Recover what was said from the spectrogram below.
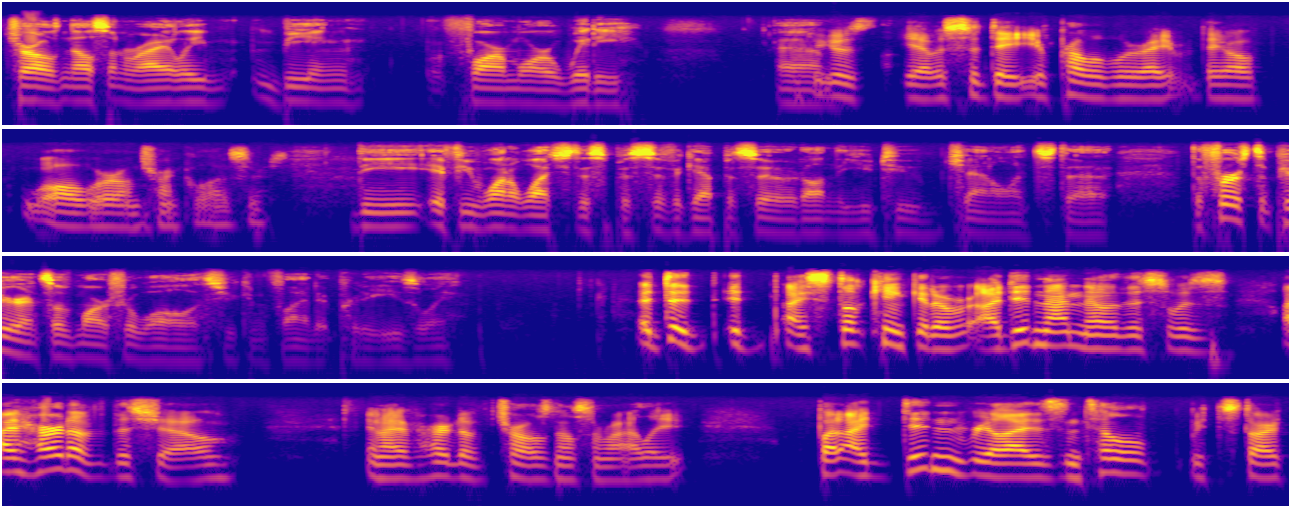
Charles Nelson Reilly being far more witty. I think Um, it was yeah, it was sedate. You're probably right. They all all were on tranquilizers. the if you want to watch this specific episode on the YouTube channel, it's the the first appearance of Marcia Wallace. You can find it pretty easily. It did. It. I still can't get over. I did not know this was. I heard of the show, and I've heard of Charles Nelson Reilly, but I didn't realize until we start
